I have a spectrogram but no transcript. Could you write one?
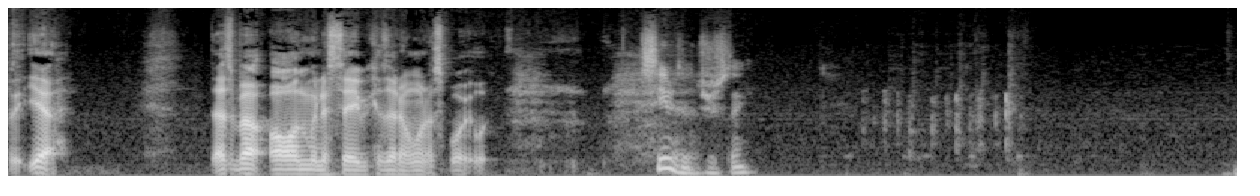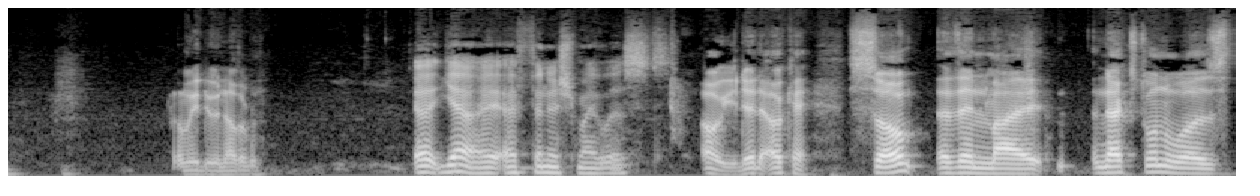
But yeah, that's about all I'm going to say because I don't want to spoil it. Seems interesting. Let me do another one. Uh, yeah, I, I finished my list. Oh, you did? Okay. So then my next one was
